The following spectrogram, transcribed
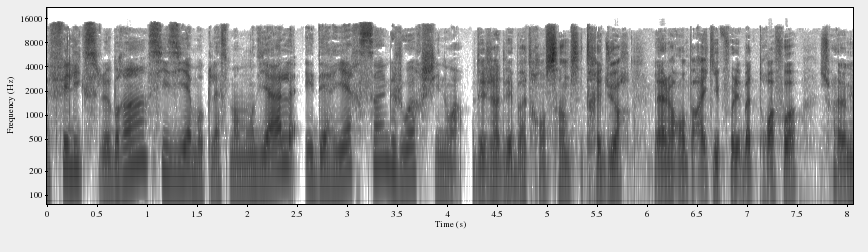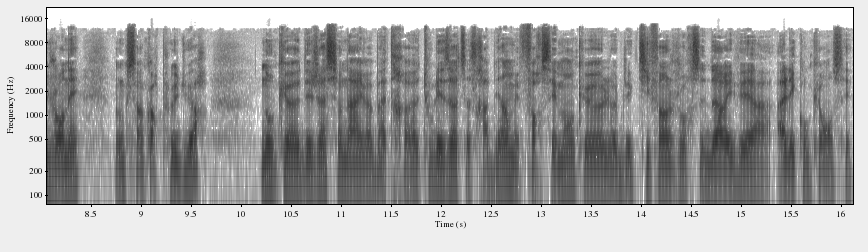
Félix Lebrun, sixième au classement mondial, et derrière cinq joueurs chinois. Déjà de les battre en simple, c'est très dur. Mais alors en par équipe, il faut les battre trois fois sur la même journée, donc c'est encore plus dur. Donc euh, déjà, si on arrive à battre euh, tous les autres, ça sera bien, mais forcément que l'objectif un jour, c'est d'arriver à, à, les concurrencer.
